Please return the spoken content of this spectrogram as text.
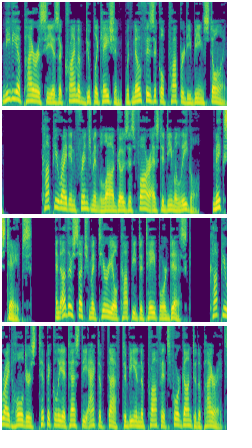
Media piracy is a crime of duplication, with no physical property being stolen. Copyright infringement law goes as far as to deem illegal mixtapes and other such material copied to tape or disc. Copyright holders typically attest the act of theft to be in the profits foregone to the pirates.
